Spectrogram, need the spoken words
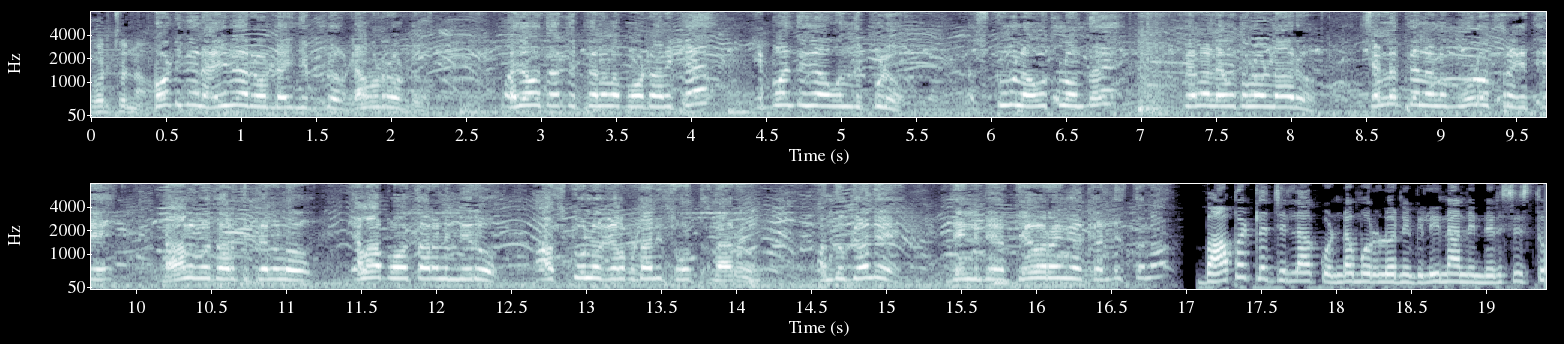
కోరుచున్నాం. రోడ్డు మీద హైవే రోడ్డు అయింది ఇప్పుడు డబుల్ రోడ్డు. పదవ తరగతి పిల్లలు పోవడానికే ఇబ్బందిగా ఉంది ఇప్పుడు. స్కూల్ అవతల ఉంది పిల్లలు అవతల ఉన్నారు. చిన్న పిల్లలు మూడో తరగతి నాలుగో తరగతి పిల్లలు ఎలా పోతారని మీరు ఆ స్కూల్లో కలపడానికి చూస్తున్నారు. అందుకని దీన్ని మేము తీవ్రంగా ఖండిస్తున్నాం. బాపట్ల జిల్లా కొండమూరులోని విలీనాన్ని నిరసిస్తూ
